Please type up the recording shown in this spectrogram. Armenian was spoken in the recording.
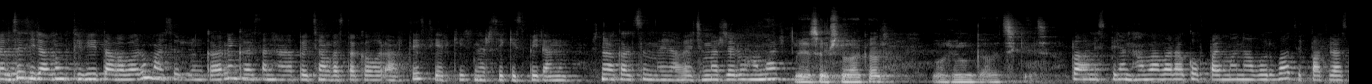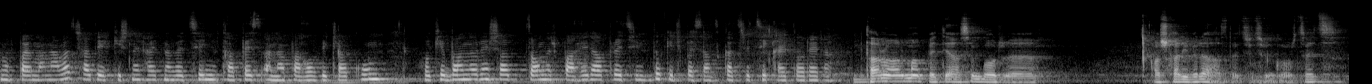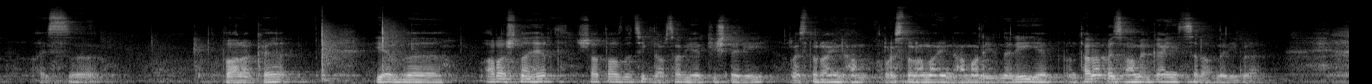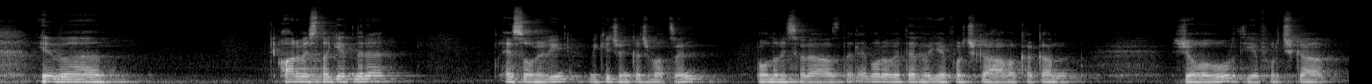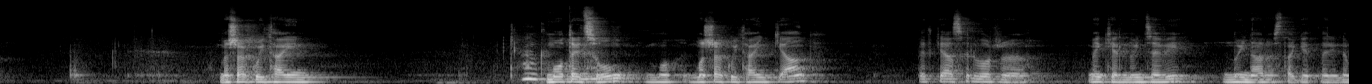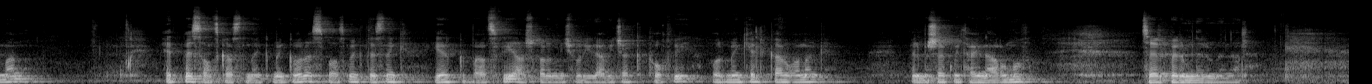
Բարև ձեզ, իրավունք TV-ի տաղավարում այսօր հյուրընկալել ենք Հայաստանի Հանրապետության վաստակավոր արտիստ Երգիչ Ներսիկ Իսպիրանին։ Շնորհակալություն մեր ավերջը մերժելու համար։ Ես եմ շնորհակալ, որ հյուրընկալեցիք ինձ։ Պարոն Իսպիրան, համավարակով պայմանավորված եւ պատերազմով պայմանավորված շատ երկիշներ հայտնվեցին նյութապես անապահով վիճակում, հոգեբանորեն շատ ծանր պահեր ապրեցին։ Դուք ինչպես անցկացրեցիք այդ օրերը։ Թարմարման պետք է ասեմ, որ աշխարհի վրա ազդեցություն գործեց այս վարակը եւ առաջնահերթ շատ ազդեցիկ դարձավ երկիշների, ռեստորանային համ, ռեստորանային համալիրների եւ ընդհանրապես համերգային սրահների վրա։ Եվ արվեստագետները այս օրերին մի քիչ ընկճված են, բոլորից վրա ազդել է, որովհետև երբ որ չկա հավաքական ժողովուրդ, երբ որ չկա մշակույթային մոտեցում, մշակույթային կյանք, պետք է ասել, որ մենք էլ նույն ձևի, նույն արվեստագետների նման այդպես անցկացնում ենք մենք օրը, սպասում ենք տեսնենք երբ կբացվի աշխարհում ինչ որ իրավիճակ կփոխվի, որ մենք էլ կարողանանք մեր մշակույթային առումով ձեռքբերումներ ունենալ։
